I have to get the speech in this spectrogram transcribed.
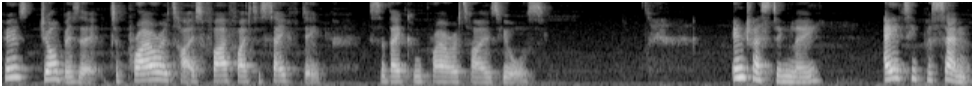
Whose job is it to prioritise firefighter safety so they can prioritize yours. Interestingly, 80%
